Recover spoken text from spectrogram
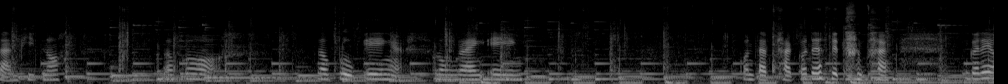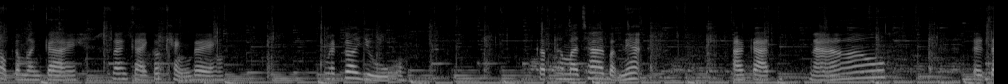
สารพิษเนาะ แล้วก็เราปลูกเองอะ่ะ ลงแรงเอง คนตัดผักก็เดินไปตัดผัก ก็ได้ออกกำลังกาย ร่างกายก็แข็งแรง แล้วก็อยู่กับธรรมชาติแบบเนี้ย อากาศหนาว แต่ใจ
